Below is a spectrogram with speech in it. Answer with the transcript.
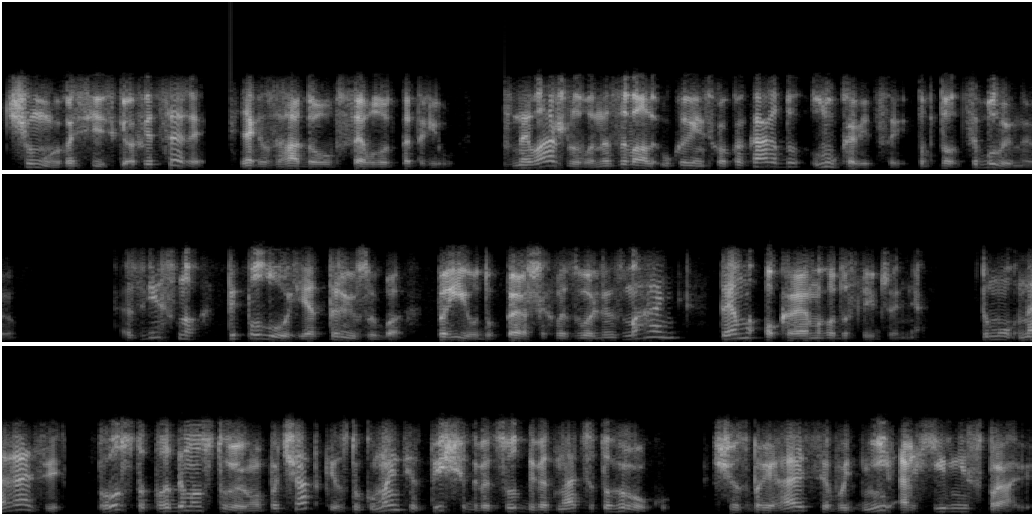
чому російські офіцери, як згадував Всеволод Петрів, зневажливо називали українську кокарду луковицею, тобто цибулиною. Звісно, типологія тризуба періоду перших визвольних змагань тема окремого дослідження. Тому наразі просто продемонструємо початки з документів 1919 року, що зберігаються в одній архівній справі.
